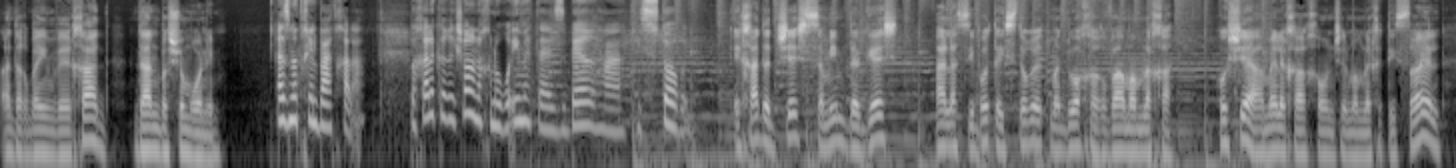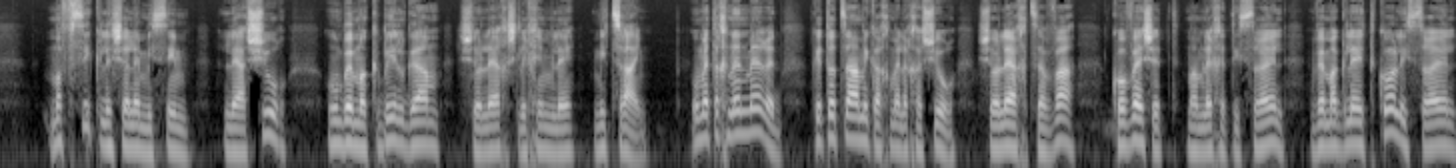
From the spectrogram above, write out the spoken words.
עד 41, דן בשומרונים. אז נתחיל בהתחלה. בחלק הראשון אנחנו רואים את ההסבר ההיסטורי. 1 עד 6 שמים דגש על הסיבות ההיסטוריות מדוע חרבה הממלכה. הושע, המלך האחרון של ממלכת ישראל, מפסיק לשלם מיסים לאשור, ובמקביל גם שולח שליחים למצרים. הוא מתכנן מרד. כתוצאה מכך מלך אשור שולח צבא, כובש את ממלכת ישראל, ומגלה את כל ישראל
